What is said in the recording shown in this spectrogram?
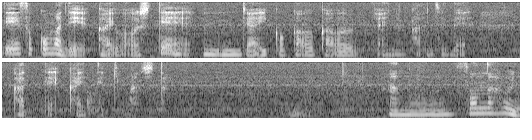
でそこまで会話をして「うんじゃあ1個買う買う」みたいな感じで買って帰ってきました。あのそんな風に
